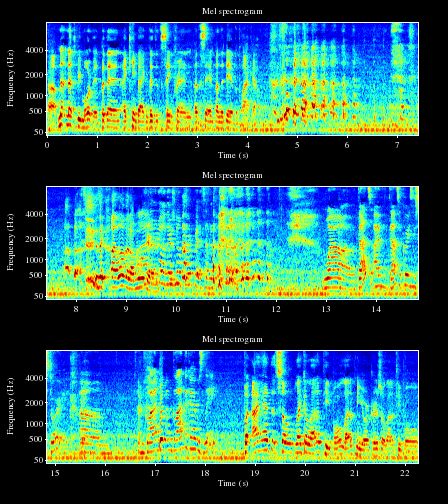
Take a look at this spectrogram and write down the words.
uh, not not to be morbid, but then I came back and visited the same friend on the same on the day of the blackout. it's like I love it. I'll move I here. know. There's no purpose. I don't wow, that's I, that's a crazy story. Um, I'm glad. But- I'm glad the guy was late. But I had this, so like a lot of people, a lot of New Yorkers, or a lot of people,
